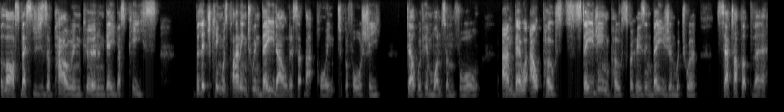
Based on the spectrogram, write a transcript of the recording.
the last vestiges of power in Kern and gave us peace. The Lich King was planning to invade Aldis at that point before she dealt with him once and for all. And there were outposts, staging posts for his invasion, which were set up up there.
